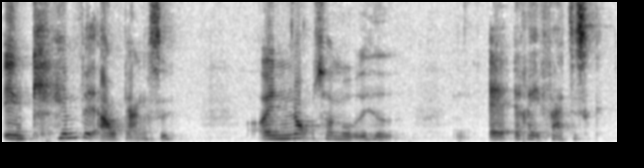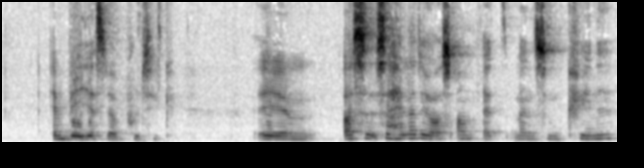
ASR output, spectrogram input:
en kæmpe afgangse og enorm tålmodighed af, af rent faktisk at vælge at stoppe politik. Øhm, og så, så handler det jo også om, at man som kvinde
